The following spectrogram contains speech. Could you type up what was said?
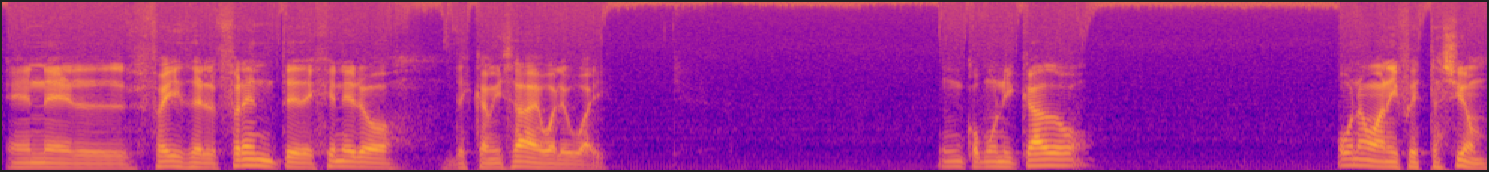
en el Face del Frente de Género Descamisada de Gualeguay. Un comunicado una manifestación,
